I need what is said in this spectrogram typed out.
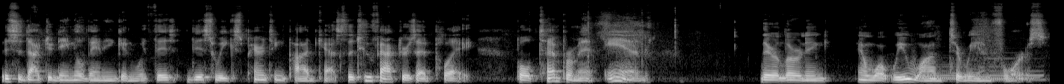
This is Dr. Daniel Van Ingen with this, this week's parenting podcast. The two factors at play, both temperament and their learning and what we want to reinforce.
